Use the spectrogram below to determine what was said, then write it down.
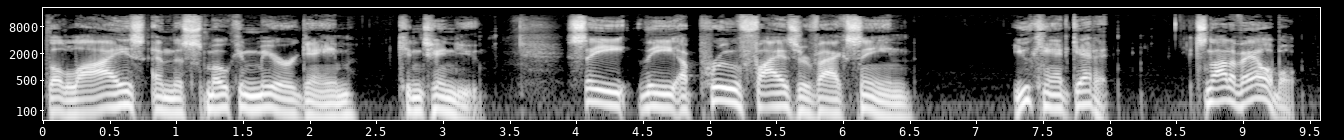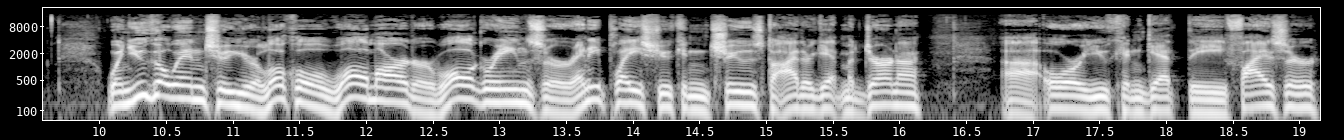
the lies and the smoke and mirror game continue. See, the approved Pfizer vaccine, you can't get it. It's not available. When you go into your local Walmart or Walgreens or any place you can choose to either get Moderna uh, or you can get the Pfizer,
